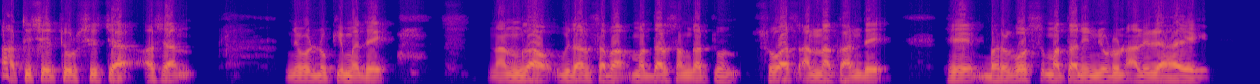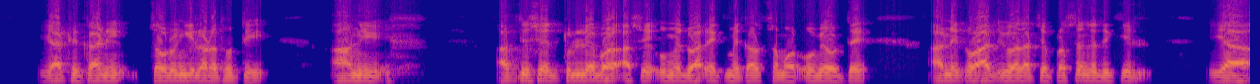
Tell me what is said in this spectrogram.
अतिशय चुरशीच्या अशा निवडणुकीमध्ये नांदगाव विधानसभा मतदारसंघातून सुहास अण्णा कांदे हे भरघोस मताने निवडून आलेले आहे. या ठिकाणी चौरंगी लढत होती आणि अतिशय तुल्यबळ असे उमेदवार एकमेकांसमोर उभे होते. अनेक वादविवादाचे प्रसंग देखील या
